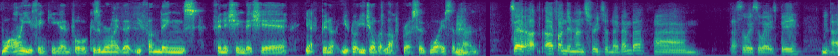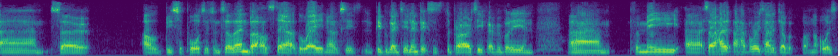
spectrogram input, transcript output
what are you thinking going forward? Because I'm right that your funding's finishing this year. You've yeah. been you've got your job at Loughborough. So what is the mm-hmm. plan? So our, our, funding runs through till November. Um, that's always the way it's been. Mm-hmm. Um, so I'll be supported until then, but I'll stay out of the way. You know, obviously, people going to the Olympics is the priority for everybody, and um, for me, uh, so I, I, have always had a job. Well, not always.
